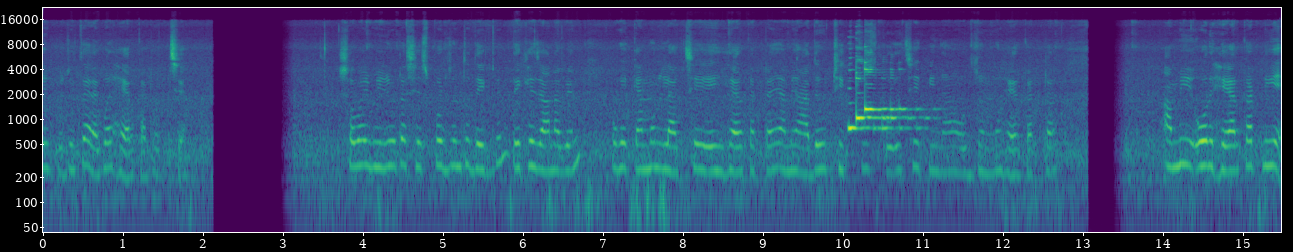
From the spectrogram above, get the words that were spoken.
এই পুজোতে আর একবার হেয়ার কাট হচ্ছে। সবাই ভিডিওটা শেষ পর্যন্ত দেখবেন, দেখে জানাবেন ওকে কেমন লাগছে এই হেয়ার কাটটায় আমি আদৌ ঠিক করেছি কি না ওর জন্য হেয়ার কাটটা আমি ওর হেয়ার কাট নিয়ে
